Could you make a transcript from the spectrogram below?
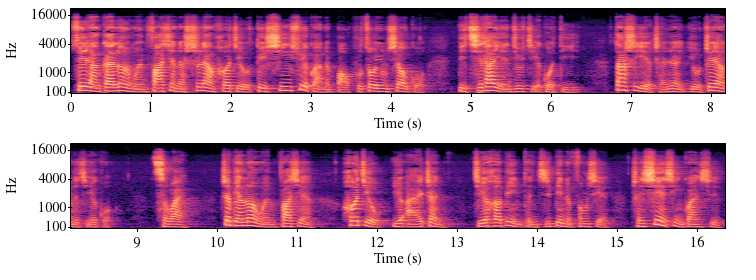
虽然该论文发现了适量喝酒对心血管的保护作用效果比其他研究结果低，但是也承认有这样的结果。此外，这篇论文发现喝酒与癌症、结核病等疾病的风险呈线性关系，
